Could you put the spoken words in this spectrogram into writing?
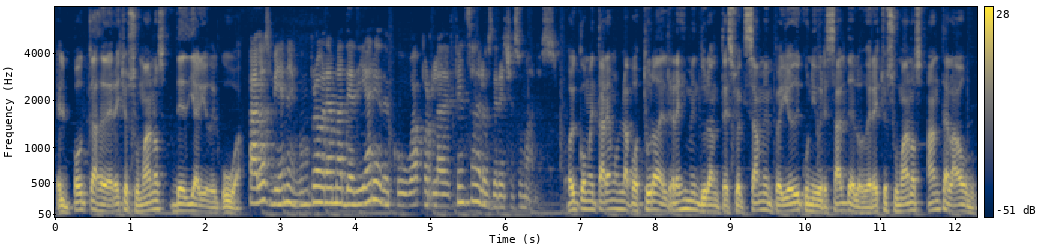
el podcast de derechos humanos de Diario de Cuba. Palos Vienen, un programa de Diario de Cuba por la defensa de los derechos humanos. Hoy comentaremos la postura del régimen durante su examen periódico universal de los derechos humanos ante la ONU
